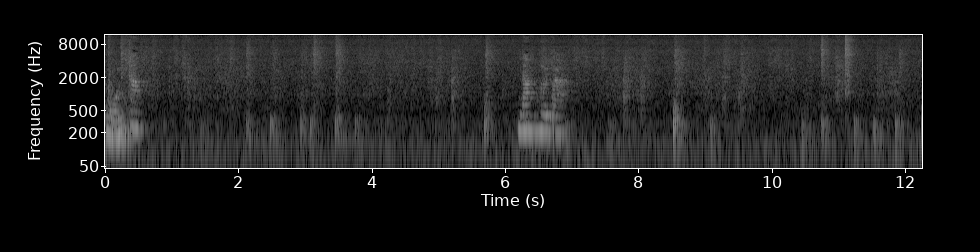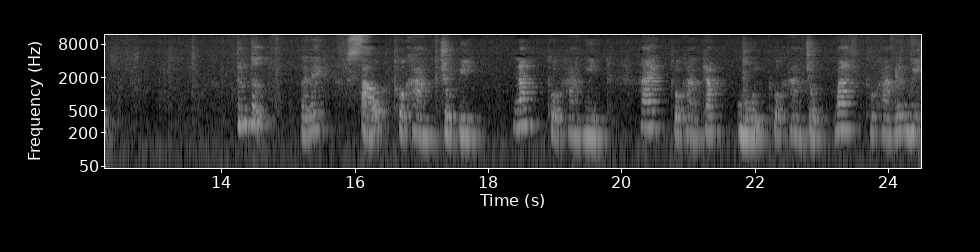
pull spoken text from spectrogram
400 53 Tương tự, ở đây 6 thuộc hàng chục nghìn 5 thuộc hàng nghìn 2 thuộc hàng trăm 4 thuộc hàng chục 3 thuộc hàng đơn vị.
